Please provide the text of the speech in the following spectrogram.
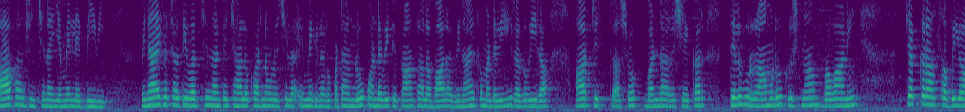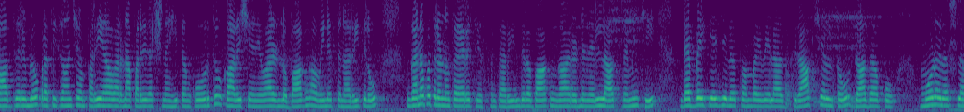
ఆకాంక్షించిన ఎమ్మెల్యే బీవీ. వినాయక చవితి వచ్చిందంటే చాలు. కర్నూలు జిల్లా ఎమ్మెగినూరు పట్టణంలో కొండవీటి ప్రాంతాల బాల వినాయక మండలి రఘువీర ఆర్టిస్ట్ అశోక్ బండార శేఖర్ తెలుగు రాముడు కృష్ణ భవానీ చక్ర సభ్యుల ఆధ్వర్యంలో ప్రతి సంవత్సరం పర్యావరణ పరిరక్షణ హితం కోరుతూ కాలుష్య నివారణలో భాగంగా వినూత్న రీతిలో గణపతులను తయారు చేస్తుంటారు. ఇందులో భాగంగా రెండు నెలల శ్రమించి డెబ్బై కేజీల తొంభై వేల ద్రాక్షలతో దాదాపు మూడు లక్షల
